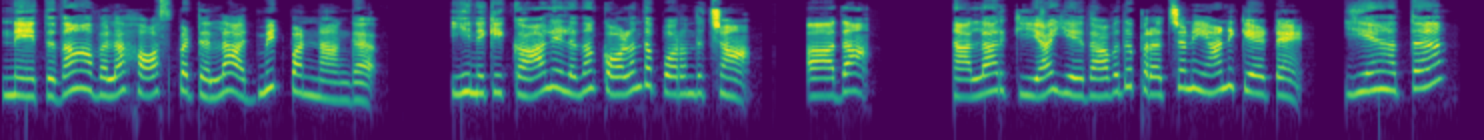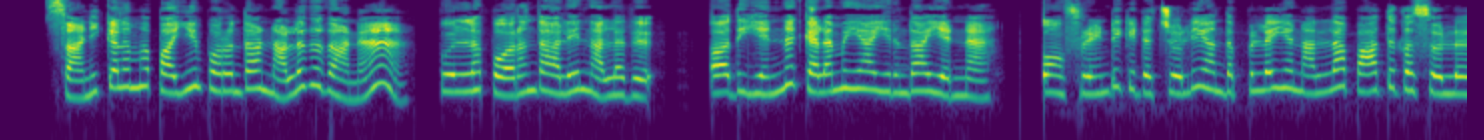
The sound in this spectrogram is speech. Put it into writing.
நேத்து தான் அவளை ஹாஸ்பிட்டல்ல அட்மிட் பண்ணாங்க. இன்னைக்கு காலையில தான் குழந்தை பிறந்துச்சான் அதான். நல்லா இருக்கியா? ஏதாவது பிரச்சனையான்னு கேட்டேன். ஏன் அத்தை? சனிக்கிழமை பையன் பிறந்தா நல்லது தானே? புள்ள பிறந்தாலே நல்லது. அது என்ன கிழமையா இருந்தா என்ன? உன் ஃப்ரெண்டு கிட்ட சொல்லி அந்த பிள்ளைய நல்லா பாத்துக்க சொல்லு.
